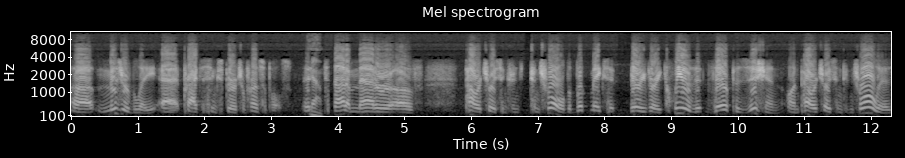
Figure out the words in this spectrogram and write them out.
uh, miserably at practicing spiritual principles. Yeah. It's not a matter of power, choice, and con- control. The book makes it clear that their position on power, choice, and control is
